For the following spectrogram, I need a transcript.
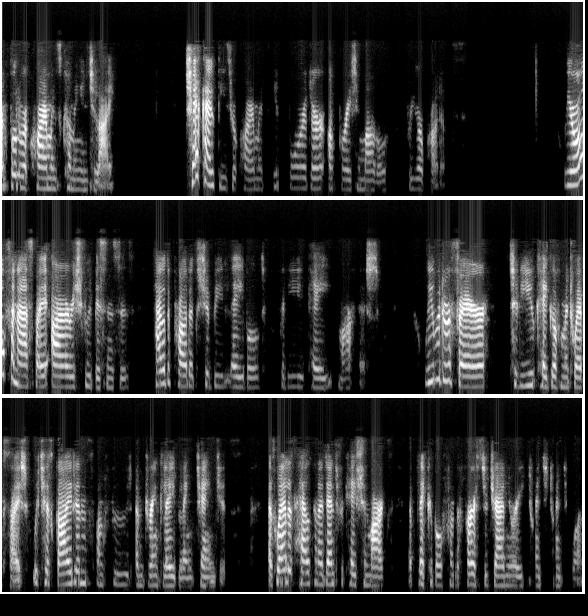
and full requirements coming in July. Check out these requirements in border operating model for your products. We are often asked by Irish food businesses how the products should be labelled for the UK market we would refer to the UK government website, which has guidance on food and drink labelling changes, as well as health and identification marks applicable from the 1st of January 2021.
